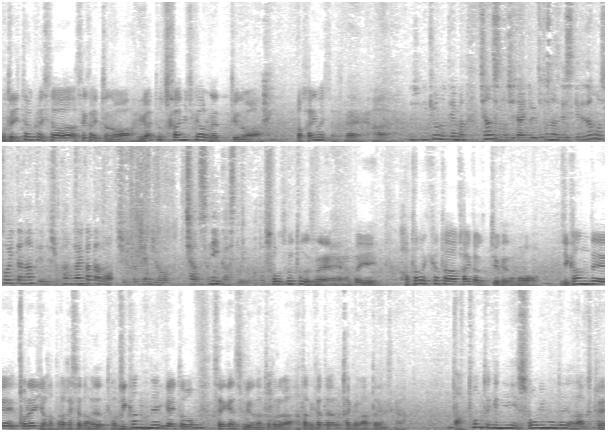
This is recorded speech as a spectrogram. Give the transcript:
もうデジタル化した世界っていうのは意外と使い道があるねっていうのは分かりましたですね。はい。ですね、今日のテーマ「チャンスの時代」ということなんですけれどもそういったなんて言うんでしょう考え方のシフトチェンジをチャンスに生かすということ。そうするとですねやっぱり働き方改革っていうけども時間でこれ以上働かしちゃダメだとか時間で意外と制限するようなところが働き方改革があったじゃないですか抜本的にそういう問題ではなくて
